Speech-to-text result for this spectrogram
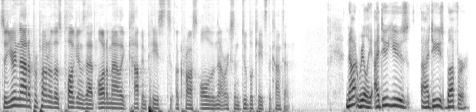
So you're not a proponent of those plugins that automatically copy and paste across all of the networks and duplicates the content. Not really. I do use I do use Buffer,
